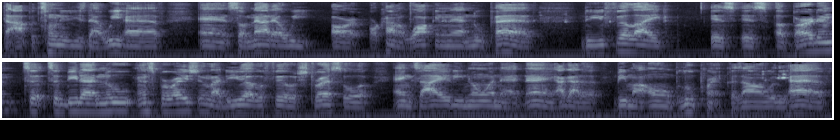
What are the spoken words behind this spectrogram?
the opportunities that we have. And so now that we are are kind of walking in that new path, do you feel like it's it's a burden to, to be that new inspiration? Like do you ever feel stress or anxiety knowing that dang, I gotta be my own blueprint because I don't really have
